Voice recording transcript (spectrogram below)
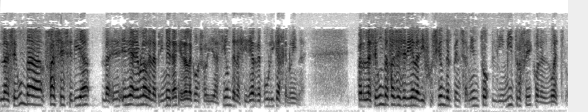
la segunda fase sería, la, he hablado de la primera, que era la consolidación de las ideas repúblicas genuinas. Para la segunda fase sería la difusión del pensamiento limítrofe con el nuestro,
